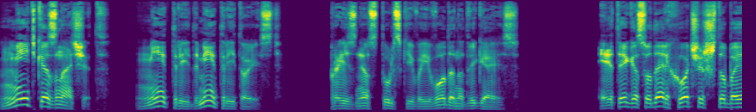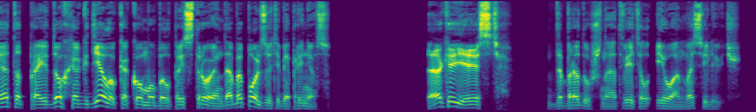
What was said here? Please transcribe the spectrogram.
«Митька, значит? Митрий, Дмитрий, то есть», — произнес тульский воевода, надвигаясь. «И ты, государь, хочешь, чтобы этот пройдоха к делу какому был пристроен, дабы пользу тебе принес?» «Так и есть», — добродушно ответил Иван Васильевич.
